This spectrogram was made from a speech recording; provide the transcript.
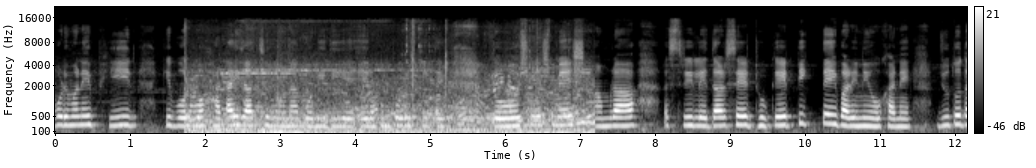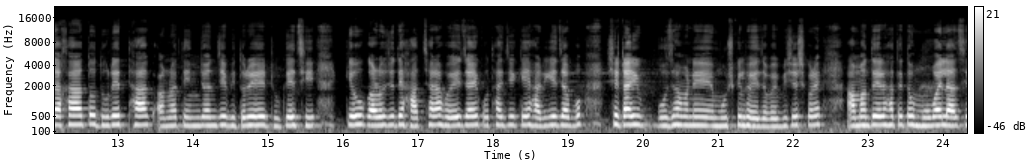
পরিমাণে ভিড় কি বলব, হাঁটাই যাচ্ছিল না গলি দিয়ে এরকম পরিস্থিতি। তো শেষমেশ আমরা শ্রী লেদার্সে ঢুকে টিকতেই পারিনি ওখানে। জুতো দেখা তো দূরের থাক, আমরা তিনজন যে ভিতরে ঢুকেছি, কেউ কারও যদি হাতছাড়া হয়ে যায় কোথায় যে কে হারিয়ে যাব, সেটাই বোঝা মানে মুশকিল হয়ে যাবে। বিশেষ করে আমাদের হাতে তো মোবাইল আছে,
